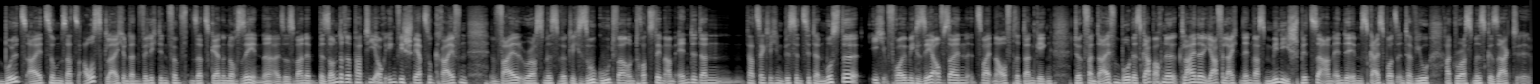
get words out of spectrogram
Bullseye zum Satzausgleich und dann will ich den fünften Satz gerne noch sehen. Ne? Also es war eine besondere Partie, auch irgendwie schwer zu greifen, weil Ross Smith wirklich so gut war und trotzdem am Ende dann tatsächlich ein bisschen zittern musste. Ich freue mich sehr auf seinen zweiten Auftritt dann gegen Dirk van Dijvenbode. Es gab auch eine kleine, ja vielleicht nennen wir es Minispitze am Ende im Sky Sports Interview, hat Ross Smith gesagt, äh,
